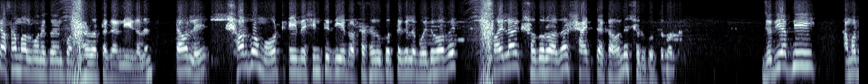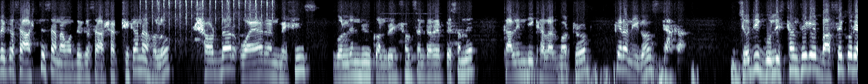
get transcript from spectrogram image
কাঁচামাল মনে করেন পঞ্চাশ হাজার টাকা নিয়ে গেলেন। তাহলে সর্বমোট এই মেশিনটি দিয়ে ব্যবসা শুরু করতে গেলে বৈধভাবে ছয় লাখ সতেরো হাজার ষাট টাকা হলে শুরু করতে পারবেন। যদি আপনি আমাদের কাছে আসতে চান, আমাদের কাছে আসার ঠিকানা হলো Sardar war and machines golden view convention সেন্টারের পেছনে কালিন্দি খেলার মাঠ রোড, কেরানীগঞ্জ, ঢাকা। যদি গুলিস্তান থেকে বাসে করে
